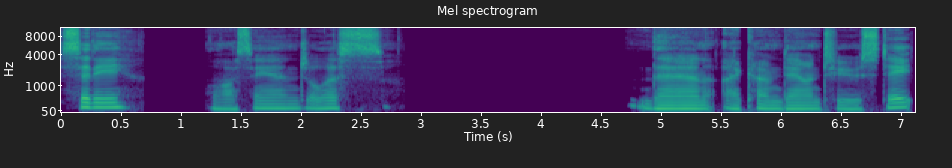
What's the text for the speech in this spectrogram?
City, Los Angeles. Then I come down to state.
